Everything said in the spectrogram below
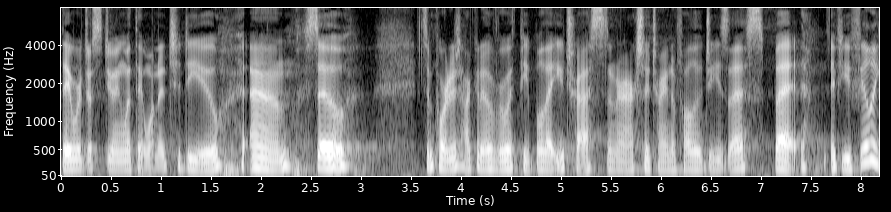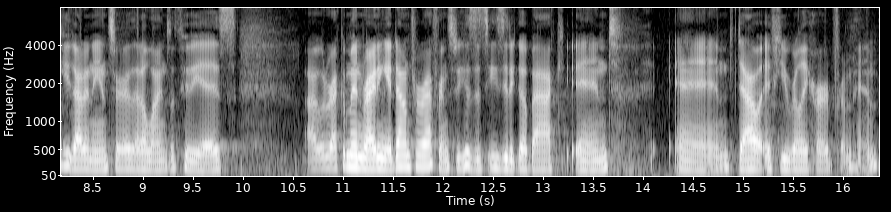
they were just doing what they wanted to do. Um, so it's important to talk it over with people that you trust and are actually trying to follow Jesus. But if you feel like you got an answer that aligns with who he is, I would recommend writing it down for reference because it's easy to go back and and doubt if you really heard from him.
